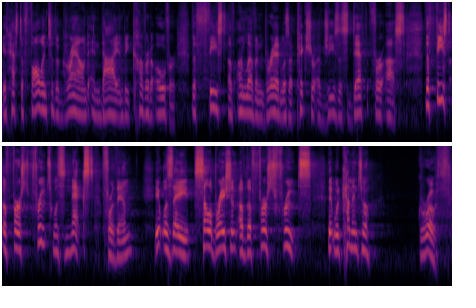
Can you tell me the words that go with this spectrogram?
It has to fall into the ground and die and be covered over. The feast of unleavened bread was a picture of Jesus' death for us. The feast of first fruits was next for them. It was a celebration of the first fruits that would come into growth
